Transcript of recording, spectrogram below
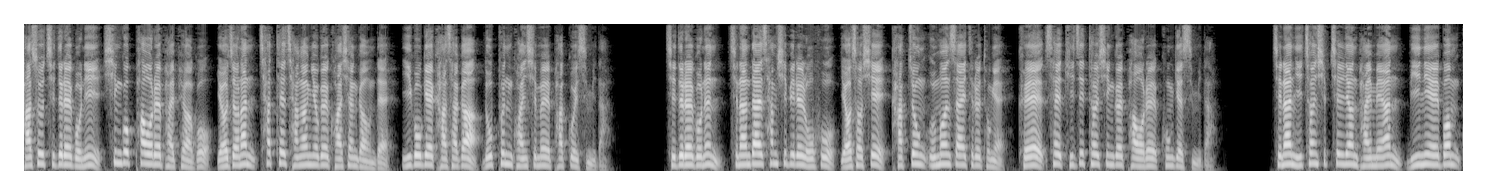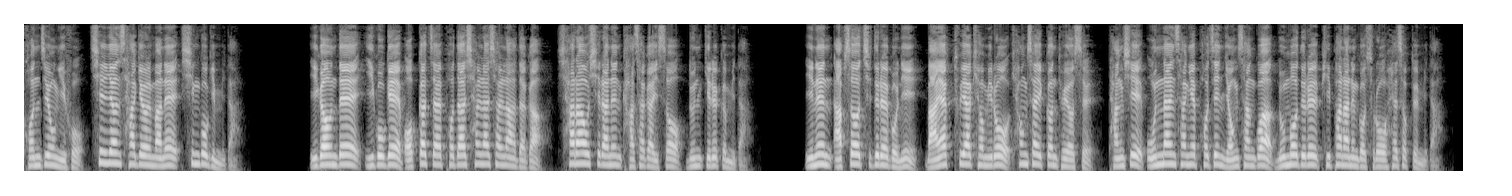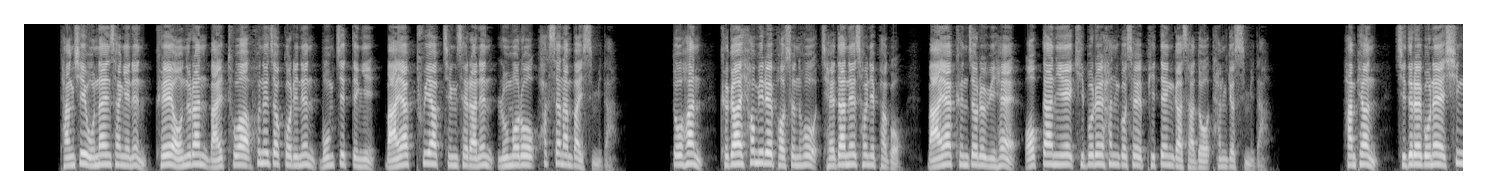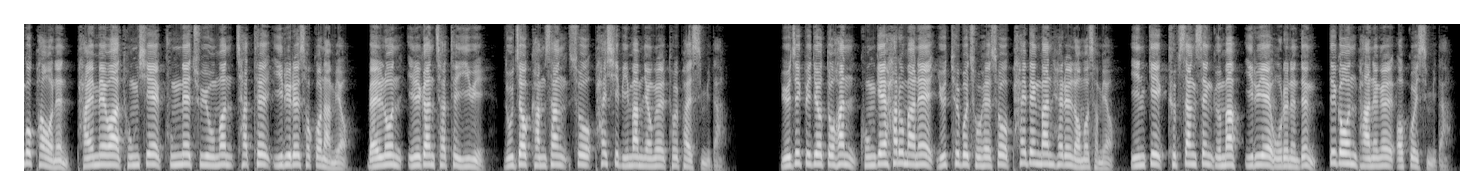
가수 지드래곤이 신곡 파워를 발표하고 여전한 차트 장악력을 과시한 가운데 이 곡의 가사가 높은 관심을 받고 있습니다. 지드래곤은 지난달 31일 오후 6시 각종 음원 사이트를 통해 그의 새 디지털 싱글 파워를 공개했습니다. 지난 2017년 발매한 미니 앨범 권지용 이후 7년 4개월 만의 신곡입니다. 이 가운데 이 곡에 엇가짤 퍼다 샬라샬라 하다가 샤라웃이라는 가사가 있어 눈길을 끕니다. 이는 앞서 지드래곤이 마약 투약 혐의로 형사 입건 되었을 당시 온라인상에 퍼진 영상과 루머들을 비판하는 것으로 해석됩니다. 당시 온라인상에는 그의 어눌한 말투와 흐느적거리는 몸짓 등이 마약 투약 증세라는 루머로 확산한 바 있습니다. 또한 그가 혐의를 벗은 후 재단을 설립하고 마약 근절을 위해 억 단위의 기부를 한 것을 빗댄 가사도 담겼습니다. 한편 지드래곤의 신곡 파워는 발매와 동시에 국내 주요 음원 차트 1위를 석권하며 멜론 일간 차트 2위, 누적 감상 수 82만 명을 돌파했습니다. 뮤직비디오 또한 공개 하루 만에 유튜브 조회수 800만 회를 넘어서며 인기 급상승 음악 1위에 오르는 등 뜨거운 반응을 얻고 있습니다.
